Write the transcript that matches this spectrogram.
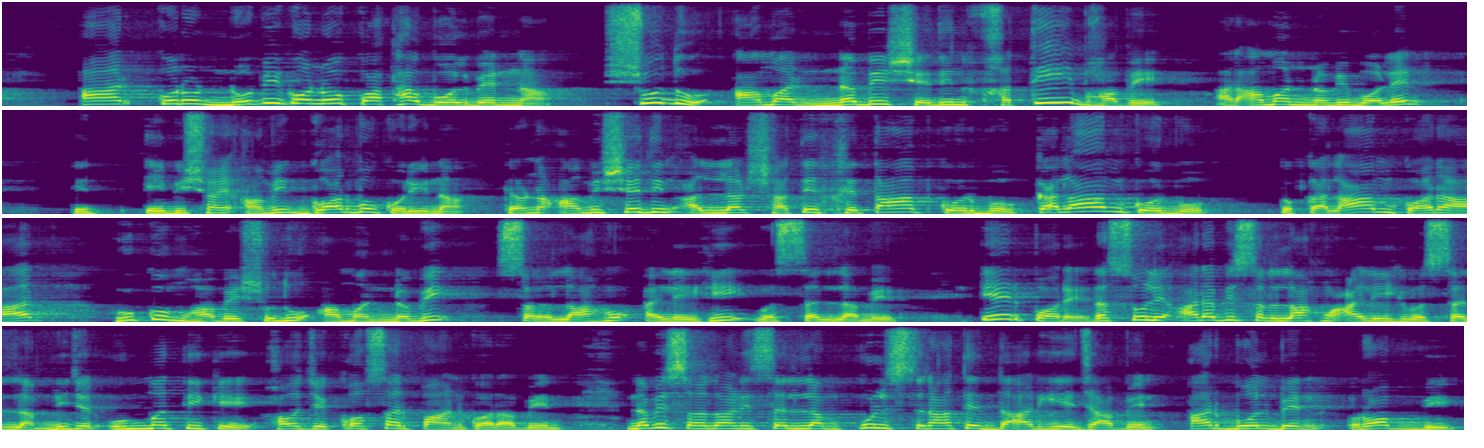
আর কোনো নবীগণও কথা বলবেন না। শুধু আমার নবী সেদিন খতিব হবে, আর আমার নবী বলেন এ বিষয়ে আমি গর্ব করি না। কেননা আমি সেদিন আল্লাহর সাথে খেতাব করব, কালাম করব। তো কালাম করার হুকুম হবে শুধু আমার নবী সাল্লাহ আলহি ওয়াসাল্লামের। এরপরে রসুল আরবি সাল্লাহ আলী ওসাল্লাম নিজের উম্মতিকে হজে কসার পান করাবেন। নবী সাল্লাহ আলি সাল্লাম পুল সিরাতে দাঁড়িয়ে যাবেন আর বলবেন, রব্বি,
